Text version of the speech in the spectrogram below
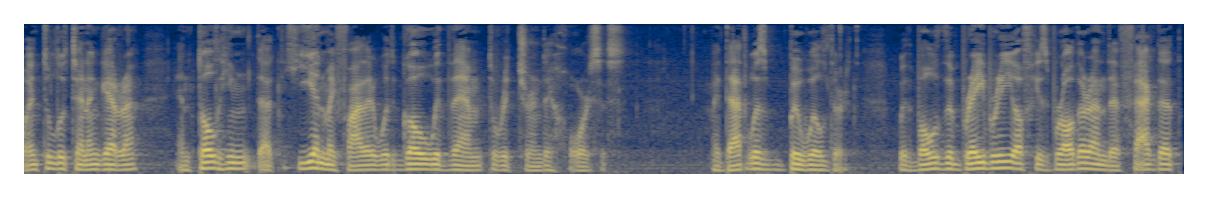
went to Lieutenant Guerra and told him that he and my father would go with them to return the horses. My dad was bewildered with both the bravery of his brother and the fact that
